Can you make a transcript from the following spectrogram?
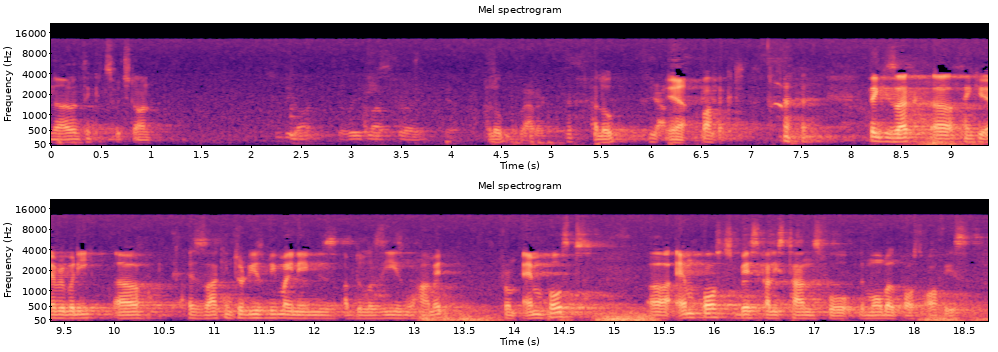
No, I don't think it's switched on. Hello? Hello? Yeah. yeah. Perfect. thank you, Zach. Uh, thank you, everybody. Uh, as Zach introduced me, my name is Abdulaziz Mohammed from MPost. Uh, MPOST basically stands for the Mobile Post Office.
